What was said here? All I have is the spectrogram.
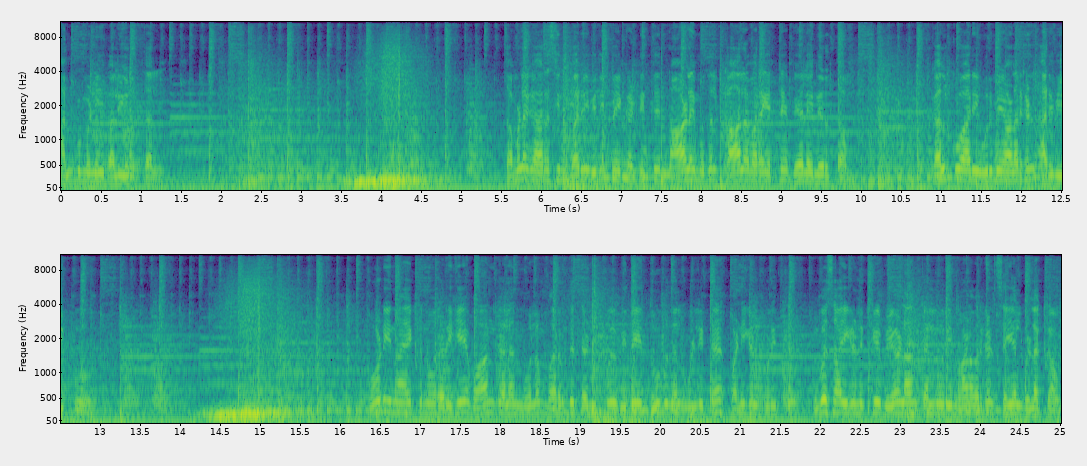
அன்புமணி வலியுறுத்தல். தமிழக அரசின் வரி விதிப்பை கண்டித்து நாளை முதல் காலவரையற்ற வேலை நிறுத்தம். கல்குவாரி உரிமையாளர்கள் அறிவிப்பு. போடிநாயக்கனூர் அருகே வான்கலன் மூலம் மருந்து தெளிப்பு விதை தூவுதல் உள்ளிட்ட பணிகள் குறித்து விவசாயிகளுக்கு வேளாண் கல்லூரி மாணவர்கள் செயல் விளக்கம்.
